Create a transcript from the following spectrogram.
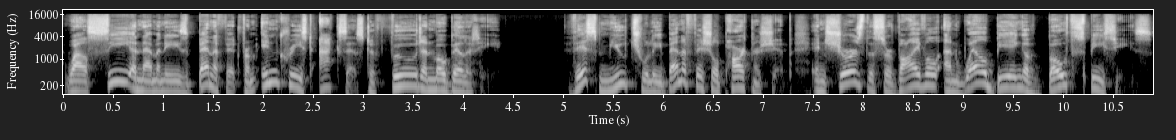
while sea anemones benefit from increased access to food and mobility. This mutually beneficial partnership ensures the survival and well-being of both species.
